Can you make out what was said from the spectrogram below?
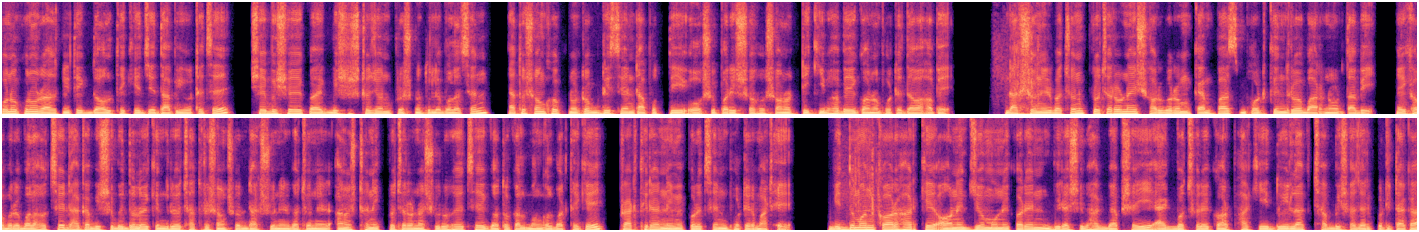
কোনো কোনো রাজনৈতিক দল থেকে যে দাবি উঠেছে, সে বিষয়ে কয়েক বিশিষ্টজন প্রশ্ন তুলে বলেছেন, এত সংখ্যক নোট অব ডিসেন্ট আপত্তি ও সুপারিশ সহ সনদটি কীভাবে গণভোটে দেওয়া হবে? ডাকসু নির্বাচন প্রচারণায় সরগরম ক্যাম্পাস ভোট কেন্দ্র বাড়ানোর দাবি। এই খবরে বলা হচ্ছে, ঢাকা বিশ্ববিদ্যালয় কেন্দ্রীয় ছাত্র সংসদ ডাকসু নির্বাচনের আনুষ্ঠানিক প্রচারণা শুরু হয়েছে গতকাল মঙ্গলবার থেকে। প্রার্থীরা নেমে পড়েছেন ভোটের মাঠে। বিদ্যমান কর হারকে অন্যায্য মনে করেন বিরাশি ভাগ ব্যবসায়ী। এক বছরে কর ফাঁকি দুই লাখ ছাব্বিশ হাজার কোটি টাকা।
